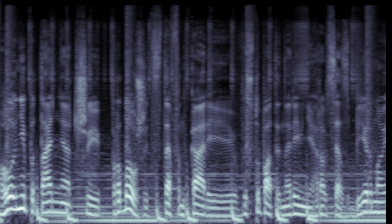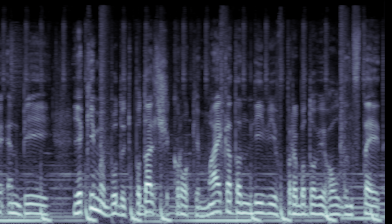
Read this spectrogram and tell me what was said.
Головні питання, чи продовжить Стефен Карі виступати на рівні гравця збірної NBA, якими будуть подальші кроки Майка Танліві в прибудові Golden State,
